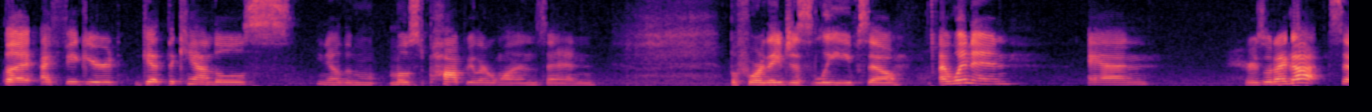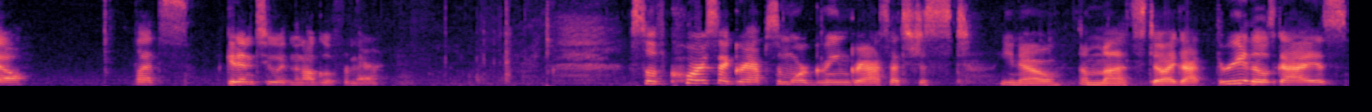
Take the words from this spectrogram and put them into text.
but I figured get the candles, you know, the most popular ones and before they just leave. So I went in and here's what I got. So let's get into it and then I'll go from there. So of course I grabbed some more green grass. That's just, you know, a must. So I got three of those guys.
